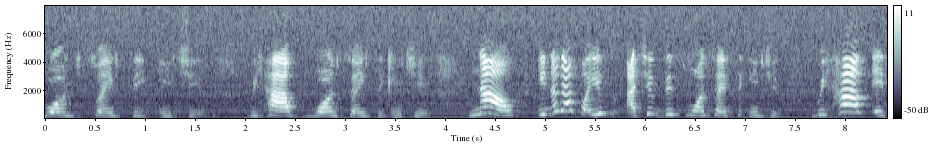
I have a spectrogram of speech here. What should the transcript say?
120 inches we have 120 inches. Now in order for you to achieve this 120 inches we have a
